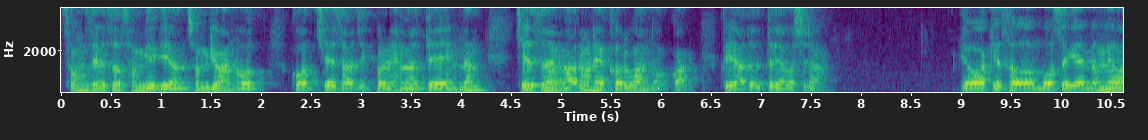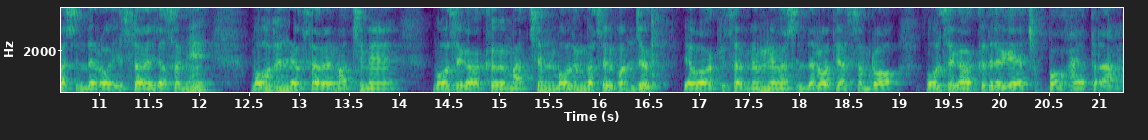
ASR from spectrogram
성소에서 섬기기 위한 정교한 옷, 곧 제사 직분을 행할 때에 입는 제사장 아론의 거룩한 옷과 그의 아들들의 옷이라. 여호와께서 모세에게 명령하신 대로 이스라엘 자손이 모든 역사를 마침에 모세가 그 마친 모든 것을 본즉 여호와께서 명령하신 대로 되었으므로 모세가 그들에게 축복하였더라.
